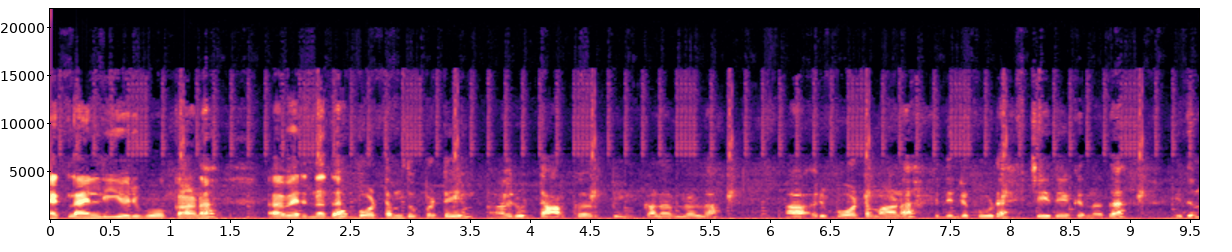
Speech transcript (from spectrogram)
നെക്ക് ലൈനിൽ ഈ ഒരു വർക്കാണ് ആ, വരുന്നത്. ബോട്ടം ദുപ്പട്ടയും ഒരു ഡാർക്കർ പിങ്ക് കളറിലുള്ള ആ ഒരു ബോട്ടമാണ് ഇതിന്റെ കൂടെ ചെയ്തേക്കുന്നത്. ഇതും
